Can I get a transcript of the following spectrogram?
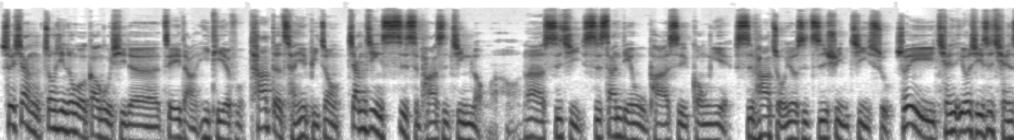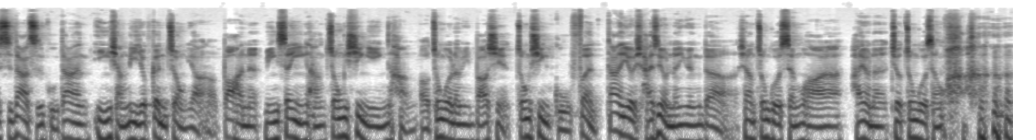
所以像中信中国高股息的这一档 ETF，它的产业比重将近四十趴是金融啊，哦，那十几十三点五趴是工业，十趴左右是资讯技术，所以前尤其是前十大持股，当然影响力就更重要了，包含了民生银行、中信银行、哦，中国人民保险、中信股份，当然有还是有能源的，像中国神华啦，还有呢就中国神华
